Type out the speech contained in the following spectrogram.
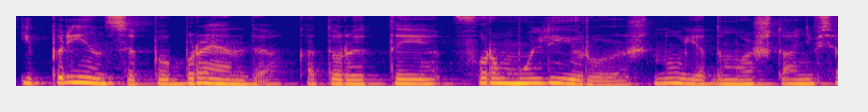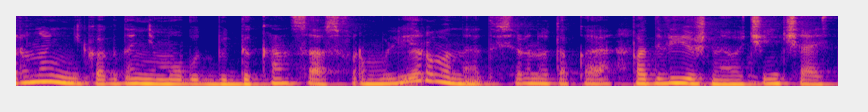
и принципы бренда, которые ты формулируешь, ну, я думаю, что они все равно никогда не могут быть до конца сформулированы, это все равно такая подвижная очень часть.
